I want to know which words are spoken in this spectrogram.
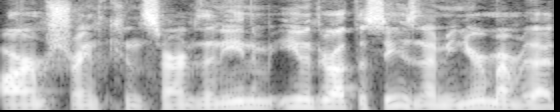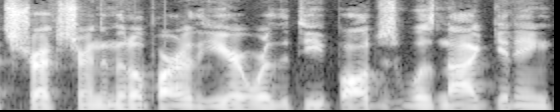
arm strength concerns, and even even throughout the season. I mean, you remember that stretch during the middle part of the year where the deep ball just was not getting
